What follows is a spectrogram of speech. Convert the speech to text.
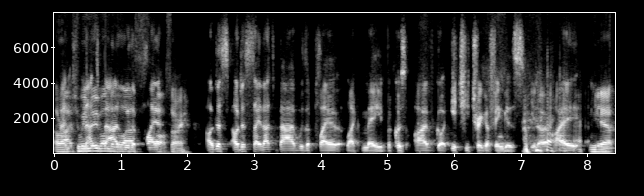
All right, And should we move on to bad the with a last? player- Oh, sorry. I'll just I'll just say that's bad with a player like me because I've got itchy trigger fingers. You know, I Yeah.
